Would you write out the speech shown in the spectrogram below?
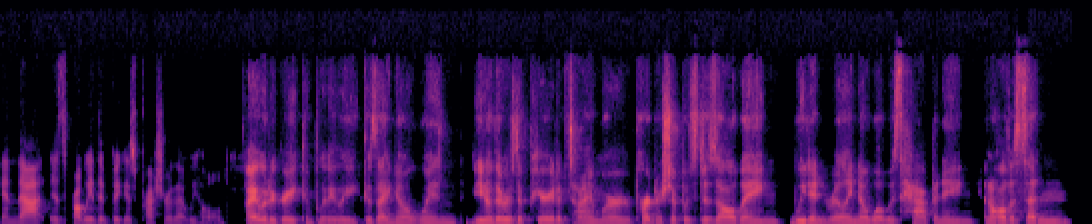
And that is probably the biggest pressure that we hold. I would agree completely because I know when, you know, there was a period of time where partnership was dissolving, we didn't really know what was happening. And all of a sudden,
